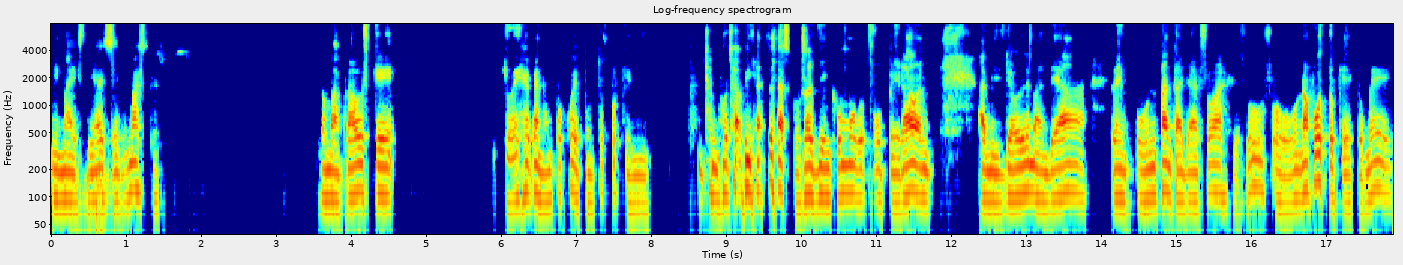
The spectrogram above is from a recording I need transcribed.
mi maestría de ser máster. Lo más bravo es que yo dejé ganar un poco de puntos porque yo no sabía las cosas bien cómo operaban. A mí yo le mandé a, un pantallazo a Jesús o una foto que tomé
